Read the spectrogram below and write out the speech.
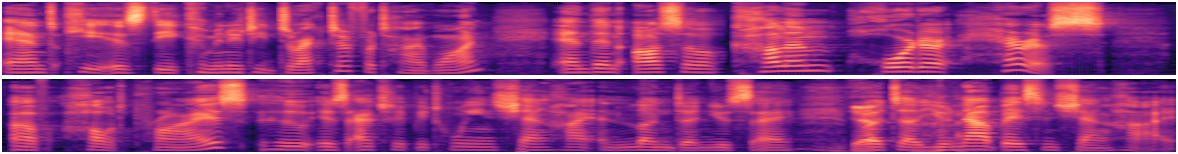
And he is the community director for Taiwan. And then also Colin Horder Harris of Hult Prize, who is actually between Shanghai and London, you say. Yeah. But uh, you're now based in Shanghai.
